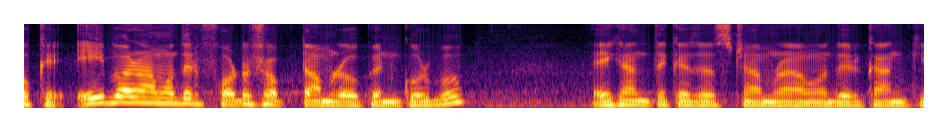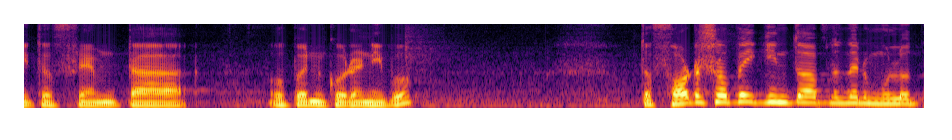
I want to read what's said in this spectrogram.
ওকে, এইবার আমাদের ফটোশপটা আমরা ওপেন করব। এখান থেকে জাস্ট আমরা আমাদের কাঙ্ক্ষিত ফ্রেমটা ওপেন করে নিব। তো ফটোশপেই কিন্তু আপনাদের মূলত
